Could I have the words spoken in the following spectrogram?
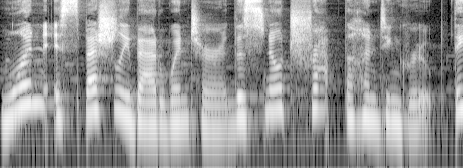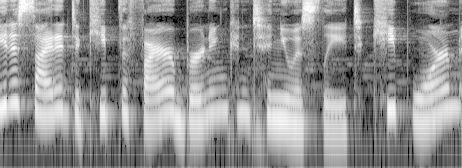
One especially bad winter, the snow trapped the hunting group. They decided to keep the fire burning continuously to keep warm,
